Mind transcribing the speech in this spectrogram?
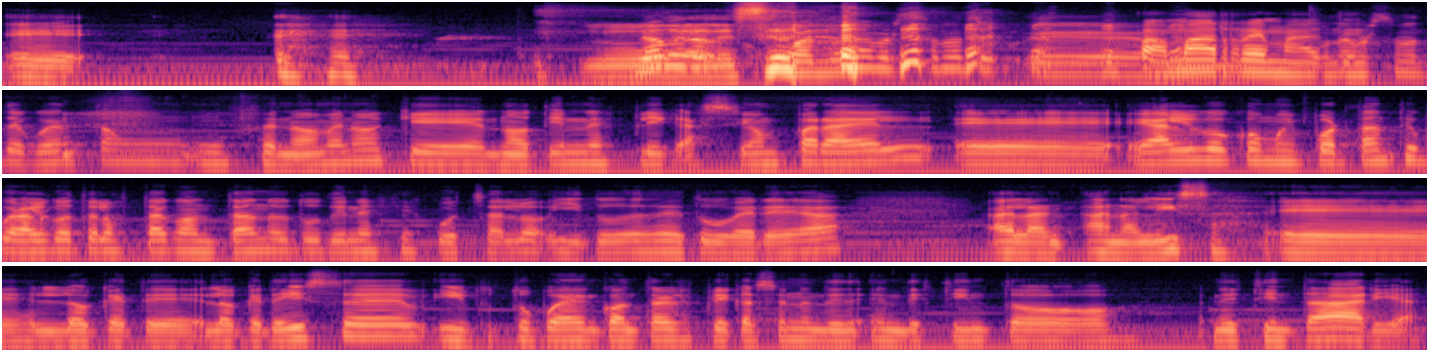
Eh, No, pero cuando una persona te, eh, Pa' más remate. una persona te cuenta un, un fenómeno que no tiene explicación para él, eh, es algo como importante y por algo te lo está contando y tú tienes que escucharlo y tú desde tu vereda analizas eh, lo, que te, lo que te dice y tú puedes encontrar explicación en, en, distintos, en distintas áreas.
